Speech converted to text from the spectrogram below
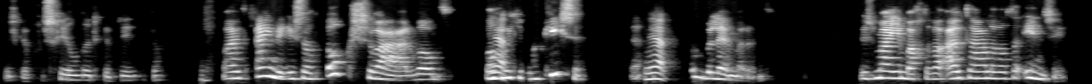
Dus ik heb geschilderd, ik heb dit en dat. Maar uiteindelijk is dat ook zwaar, want wat moet je dan kiezen? Ja? ja. Ook belemmerend. Dus, maar je mag er wel uithalen wat erin zit.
